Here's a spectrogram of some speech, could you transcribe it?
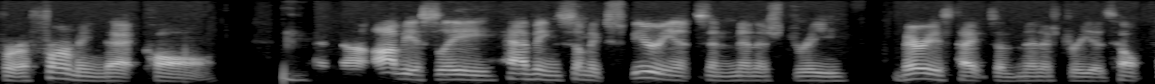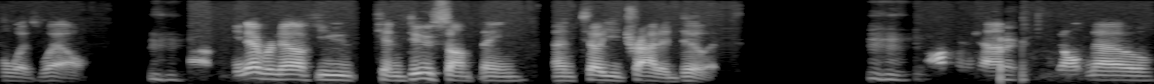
for affirming that call. Mm-hmm. And, uh, obviously, having some experience in ministry, various types of ministry, is helpful as well. Mm-hmm. Uh, you never know if you can do something until you try to do it. Mm-hmm. Oftentimes, right. we don't know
